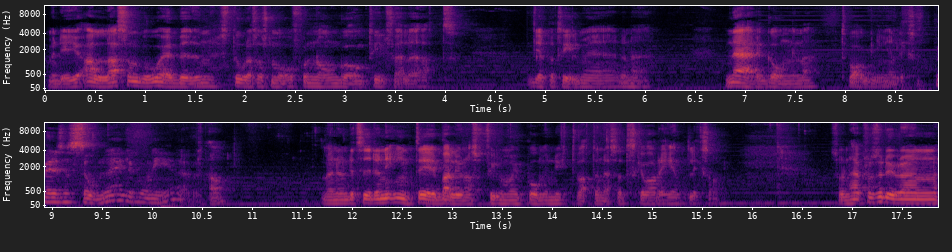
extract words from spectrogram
Men det är ju alla som bor här i byn, stora som små, får någon gång tillfälle att hjälpa till med den här närgångna tvagningen liksom. Men är det så solen går ner? Eller? Ja. Men under tiden ni inte är i baljorna så fyller man ju på med nytt vatten där så att det ska vara rent liksom. Så den här proceduren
